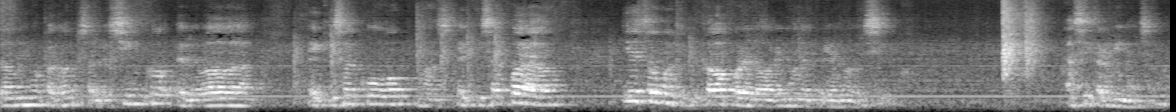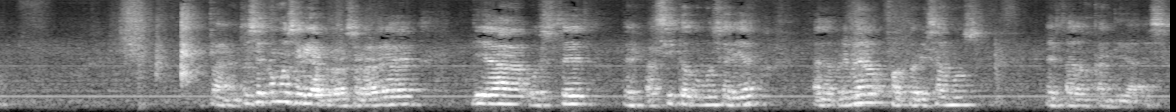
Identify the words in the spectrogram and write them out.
lo mismo, perdón, sale 5 elevado a x al cubo más x al cuadrado, y esto multiplicado por el logaritmo del de 5. Así termina eso, ¿no? Claro, entonces, ¿cómo sería, profesor? A ver, a ver, diga usted despacito cómo sería. Bueno, primero factorizamos estas dos cantidades.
